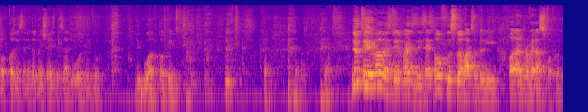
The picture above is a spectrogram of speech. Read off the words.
but Collins, I need to mention it inside the word we know. The who I'm talking to. Luke 21, verse 25 it says, O fool slow to believe all that the prophet has spoken.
